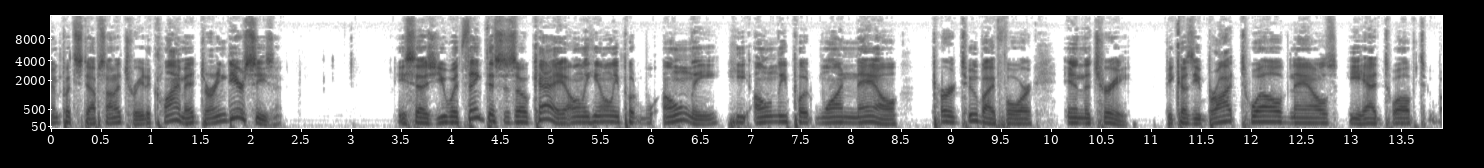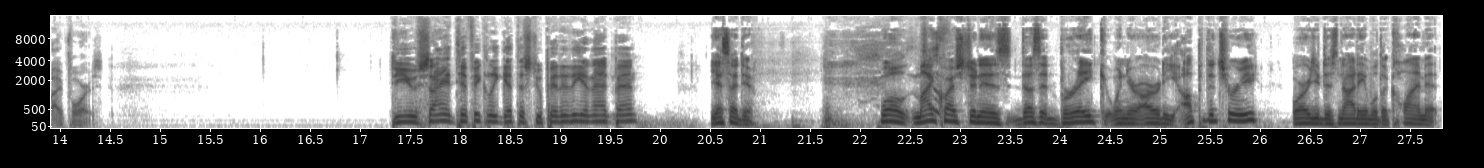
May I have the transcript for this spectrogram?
and put steps on a tree to climb it during deer season. He says you would think this is okay, only he only put only he only put one nail per two by four in the tree because he brought twelve nails. He had 12 two by fours. Do you scientifically get the stupidity in that, Ben? Yes, I do. Well, my question is does it break when you're already up the tree, or are you just not able to climb it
